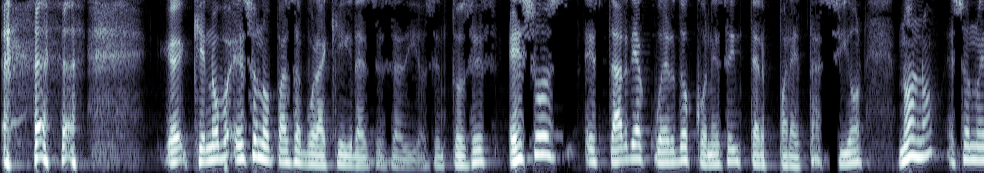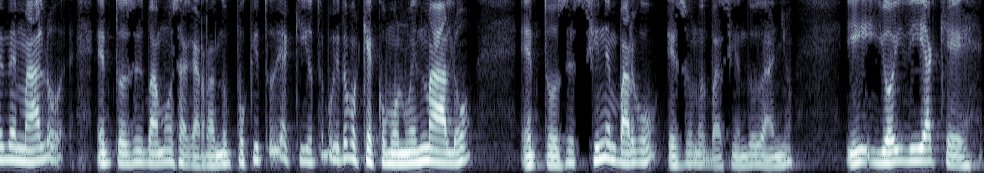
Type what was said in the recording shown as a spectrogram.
que no, eso no pasa por aquí, gracias a Dios. Entonces, eso es estar de acuerdo con esa interpretación. No, no, eso no es de malo. Entonces vamos agarrando un poquito de aquí, otro poquito, porque como no es malo, entonces, sin embargo, eso nos va haciendo daño. Y, y hoy día que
